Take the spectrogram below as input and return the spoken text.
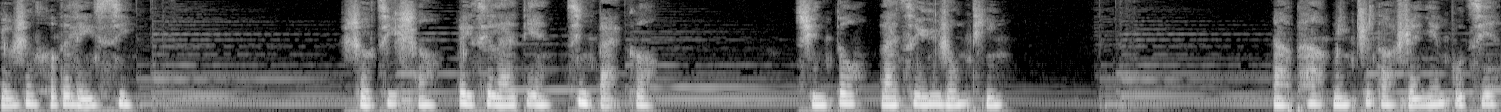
有任何的联系。手机上未接来电近百个，全都来自于荣婷。哪怕明知道阮嫣不接，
